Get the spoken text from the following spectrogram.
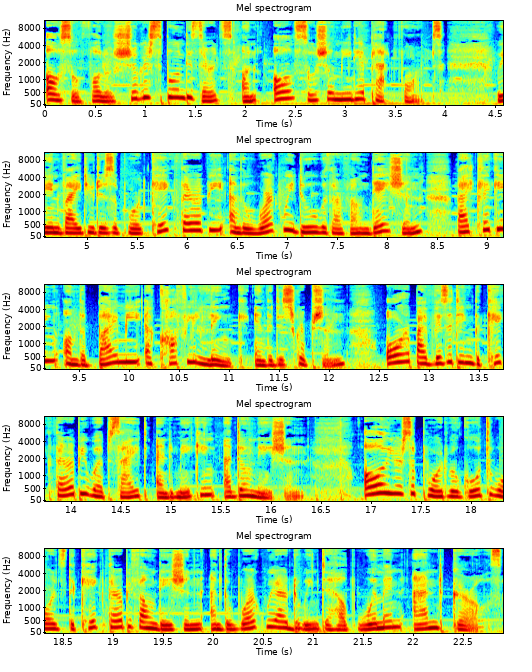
Also, follow Sugar Spoon Desserts on all social media platforms. We invite you to support Cake Therapy and the work we do with our foundation by clicking on the Buy Me a Coffee link in the description or by visiting the Cake Therapy website and making a donation. All your support will go towards the Cake Therapy Foundation and the work we are doing to help women and girls.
